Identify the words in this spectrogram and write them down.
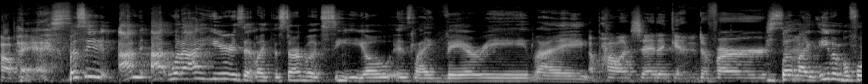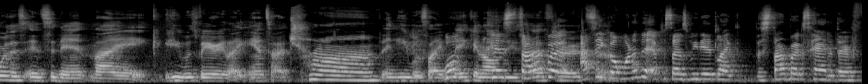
I'll pass." But see, I, I what I hear is that like the Starbucks CEO is like very like Apologetic and diverse. But and- like even before this incident, like he was very like anti-Trump, and he was like making all these Starbucks, efforts. I think and- on one of the episodes we did, like the Starbucks had their,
